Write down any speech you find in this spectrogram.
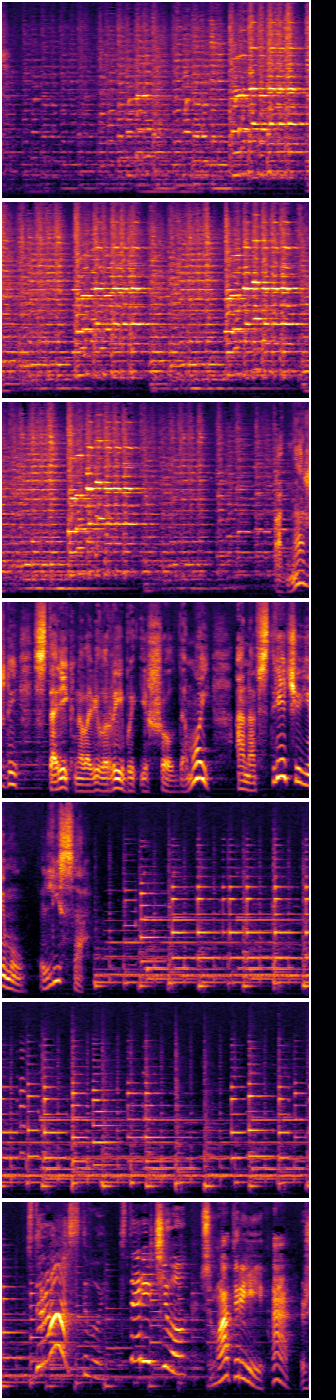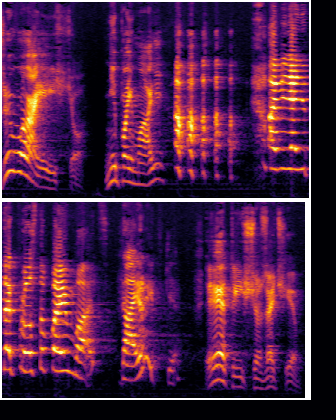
Однажды старик наловил рыбы и шел домой, а навстречу ему лиса. Здравствуй, старичок. Смотри, ха, живая еще. Не поймали? А меня не так просто поймать. Дай рыбки. Это еще зачем?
